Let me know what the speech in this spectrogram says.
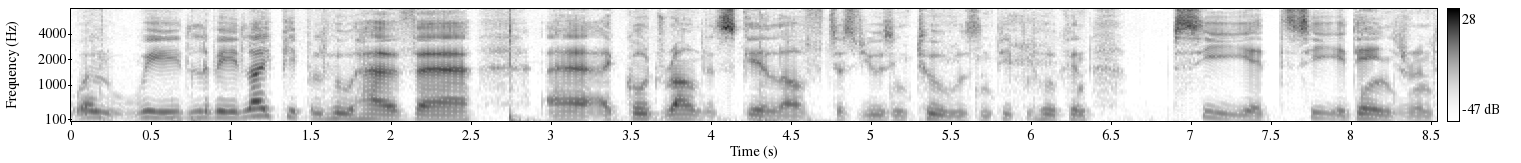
Well, we we like people who have uh, uh, a good rounded skill of just using tools and people who can see a, see a danger and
